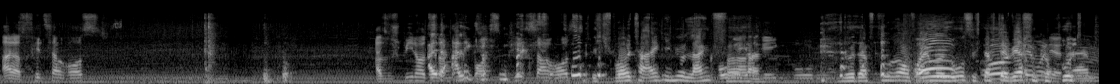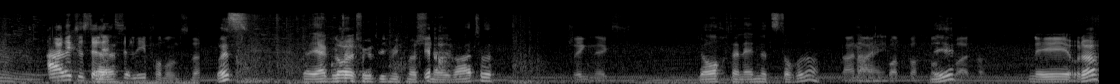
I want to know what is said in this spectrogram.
Ah, das Pizzarost. Also spielen heute Alter, Alex, was du? Pizzarost. Ich wollte eigentlich nur langfahren. Regenbogen. Nur da fuhr er auf einmal Oh, los. Ich dachte, der wäre schon kaputt. Ähm, Alex ist der Ja. letzte, der lebt von uns, ne? Was? Na ja, gut, Lol. dann töte ich mich mal schnell. Warte. Bringt nix. Doch, dann endet's doch, oder? Nein, nein, Nein. Gott macht Nee? nee? weiter. Nee, oder?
